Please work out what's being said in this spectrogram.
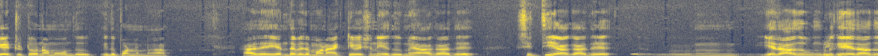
கேட்டுட்டோ நம்ம வந்து இது பண்ணோம்னா அது எந்த விதமான ஆக்டிவேஷனும் எதுவுமே ஆகாது சித்தி ஆகாது. ஏதாவது உங்களுக்கு ஏதாவது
